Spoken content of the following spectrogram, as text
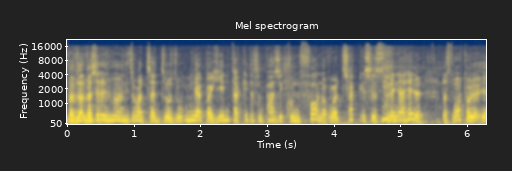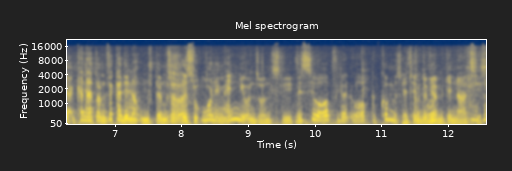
Was, was ist denn, wenn man die Sommerzeit so, so unmerkbar, jeden Tag geht das ein paar Sekunden vor und auf einmal zack ist es länger hell. Das braucht heute, ja, keiner hat doch einen Wecker, den er umstellen muss. Das ist alles so Uhren im Handy und sonst wie. Wisst ihr überhaupt, wie das überhaupt gekommen ist? Jetzt kommt er wieder mit den Nazis.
